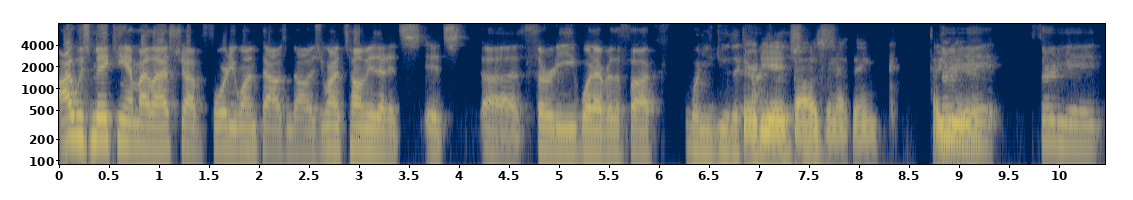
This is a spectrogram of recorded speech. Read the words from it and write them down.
i was making at my last job $41,000 you want to tell me that it's it's uh 30 whatever the fuck when you do the Thirty-eight calculations? I think, a year. 38, 38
